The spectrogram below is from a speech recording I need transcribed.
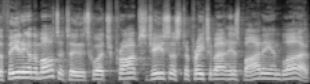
The feeding of the multitudes, which prompts Jesus to preach about his body and blood,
